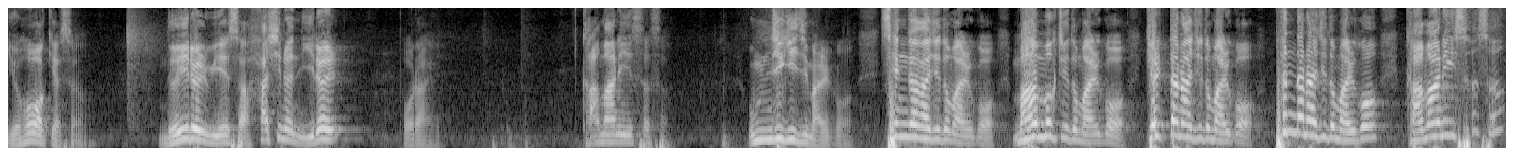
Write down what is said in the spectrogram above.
여호와께서 너희를 위해서 하시는 일을 보라 해. 가만히 서서 움직이지 말고 생각하지도 말고 마음 먹지도 말고 결단하지도 말고 판단하지도 말고 가만히 서서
